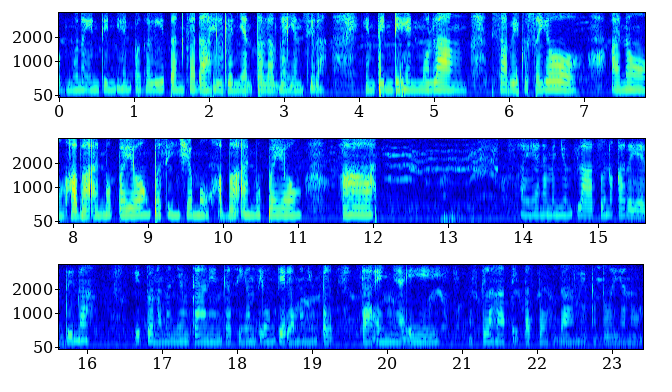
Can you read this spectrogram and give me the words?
wag mo nang intindihin pagalitan ka dahil ganyan talaga yan sila. Intindihin mo lang. Sabi ko sa'yo, ano, habaan mo pa yung pasensya mo, habaan mo pa yung Ah, ayan naman yung plato naka-ready na. Ito naman yung kanin kasi unti-unti laman yung kain niya eh. Mas kalahati pa to. Dami pa to. Yan o.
